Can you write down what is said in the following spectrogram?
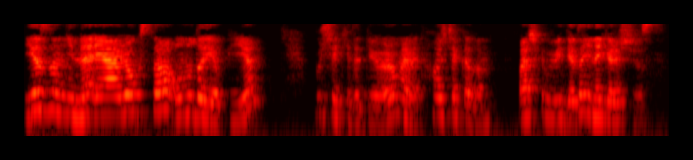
Yazın yine eğer yoksa onu da yapayım. Bu şekilde diyorum. Evet hoşçakalın. Başka bir videoda yine görüşürüz.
